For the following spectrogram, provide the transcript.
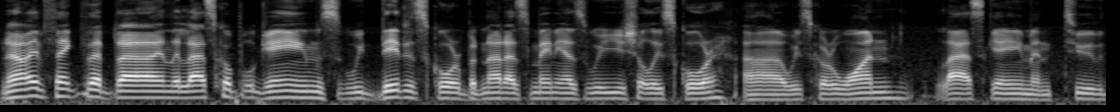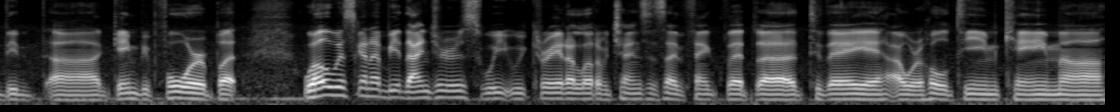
No, I think that uh, in the last couple games we did score, but not as many as we usually score. Uh, we scored one last game and two the uh, game before, but well, it's going to be dangerous. We, we create a lot of chances. I think that uh, today our whole team came uh,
